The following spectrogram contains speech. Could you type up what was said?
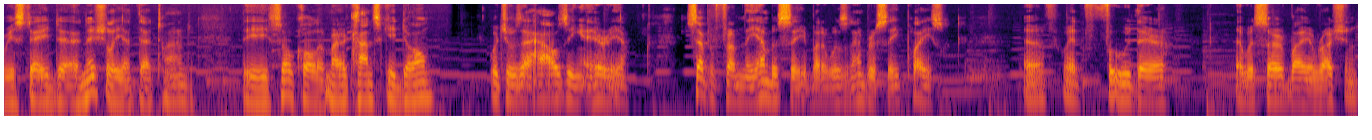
We stayed uh, initially at that time, the so-called Amerikansky Dome, which was a housing area, separate from the embassy, but it was an embassy place. Uh, we had food there that was served by a Russian,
